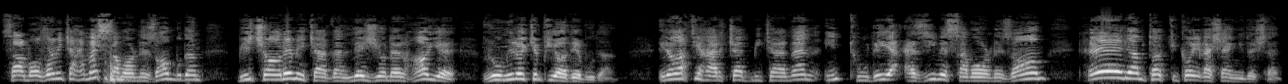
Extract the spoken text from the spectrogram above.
سربازانی که همش سوار نظام بودن بیچاره می‌کردن لژیونرهای رومی رو که پیاده بودن. اینا وقتی حرکت می‌کردن این توده عظیم سوار نظام خیلی هم تاکتیکای قشنگی داشتن.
